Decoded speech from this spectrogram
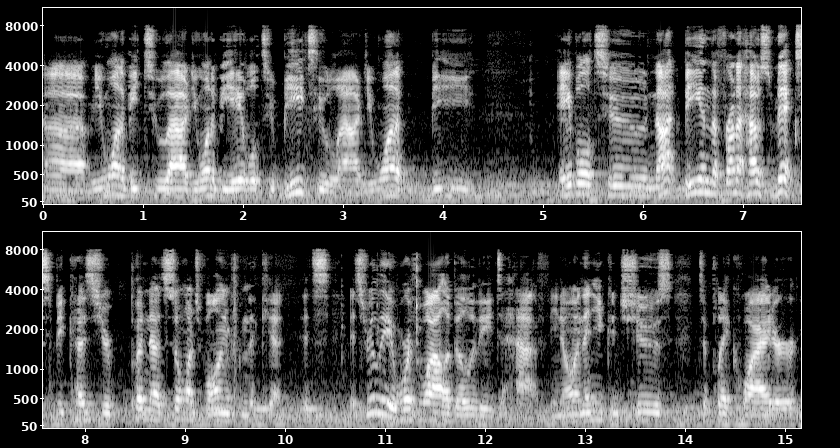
uh, you want to be too loud. You want to be able to be too loud. You want to be able to not be in the front of house mix because you're putting out so much volume from the kit. It's it's really a worthwhile ability to have, you know. And then you can choose to play quieter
